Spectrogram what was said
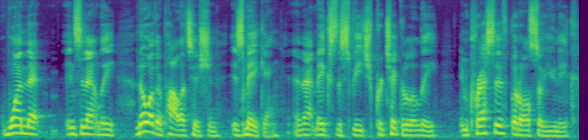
one that, incidentally, no other politician is making. And that makes the speech particularly impressive, but also unique.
